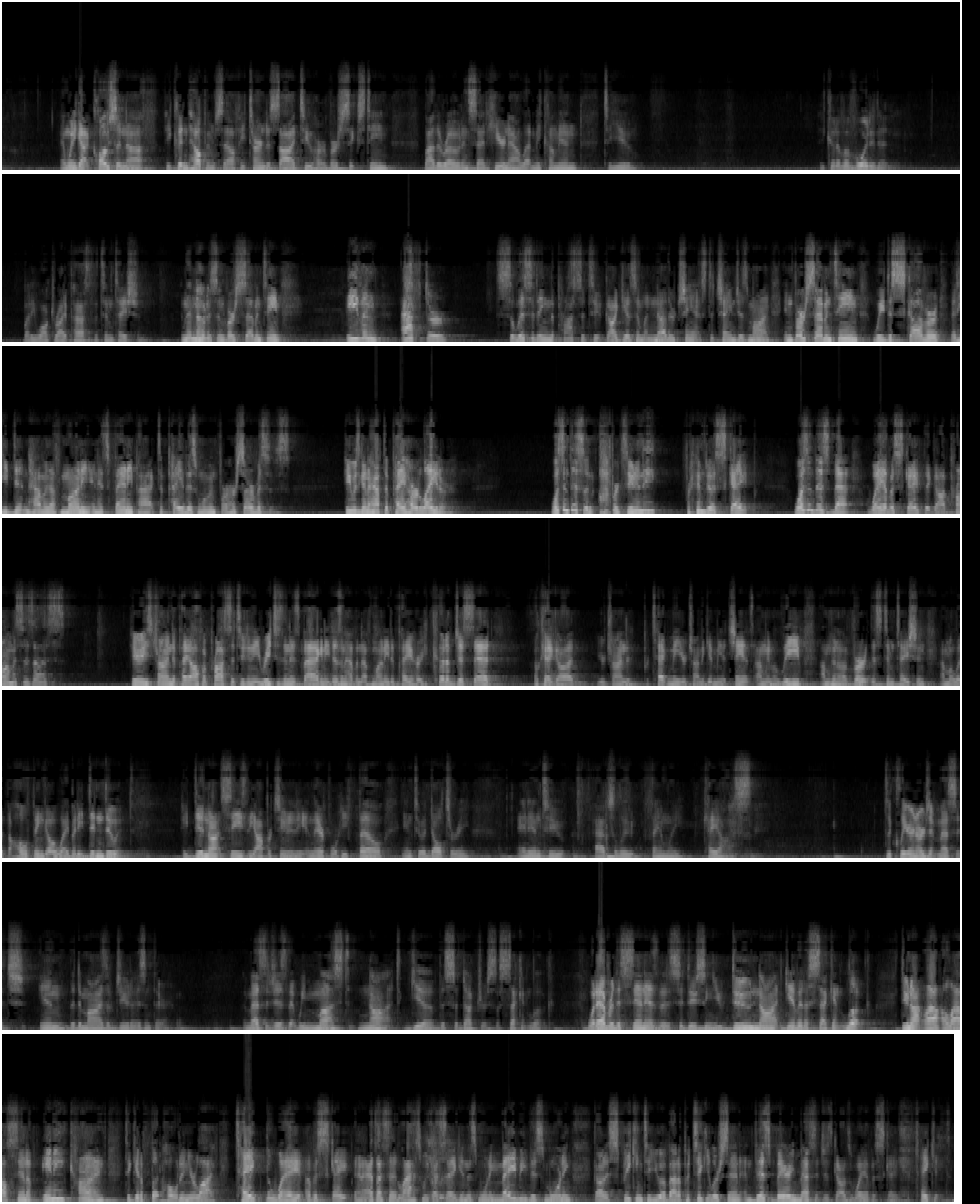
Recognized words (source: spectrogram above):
And when he got close enough, he couldn't help himself. He turned aside to her, verse 16, by the road and said, Here now, let me come in to you. He could have avoided it, but he walked right past the temptation. And then notice in verse 17, even after soliciting the prostitute, God gives him another chance to change his mind. In verse 17, we discover that he didn't have enough money in his fanny pack to pay this woman for her services. He was going to have to pay her later. Wasn't this an opportunity for him to escape? Wasn't this that way of escape that God promises us? Here he's trying to pay off a prostitute and he reaches in his bag and he doesn't have enough money to pay her. He could have just said, okay, God, you're trying to protect me. You're trying to give me a chance. I'm going to leave. I'm going to avert this temptation. I'm going to let the whole thing go away. But he didn't do it. He did not seize the opportunity, and therefore he fell into adultery and into absolute family chaos. It's a clear and urgent message in the demise of Judah, isn't there? The message is that we must not give the seductress a second look. Whatever the sin is that is seducing you, do not give it a second look. Do not allow, allow, sin of any kind to get a foothold in your life. Take the way of escape. And as I said last week, I say again this morning, maybe this morning God is speaking to you about a particular sin, and this very message is God's way of escape. Take it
